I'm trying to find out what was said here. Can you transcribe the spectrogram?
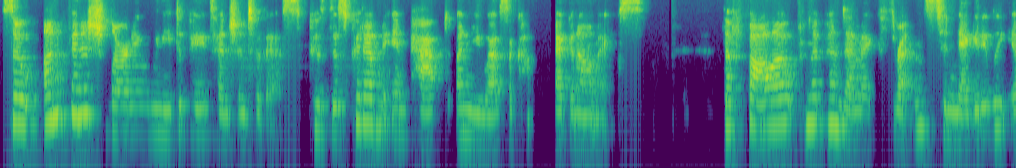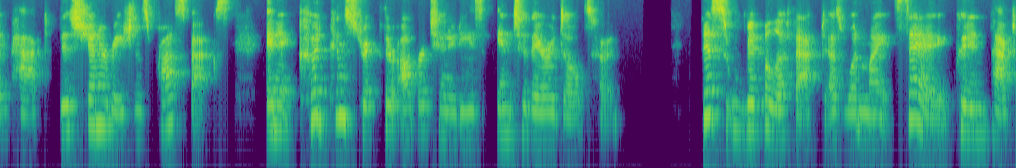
So unfinished learning, we need to pay attention to this because this could have an impact on US economics. The fallout from the pandemic threatens to negatively impact this generation's prospects, and it could constrict their opportunities into their adulthood. This ripple effect, as one might say, could impact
